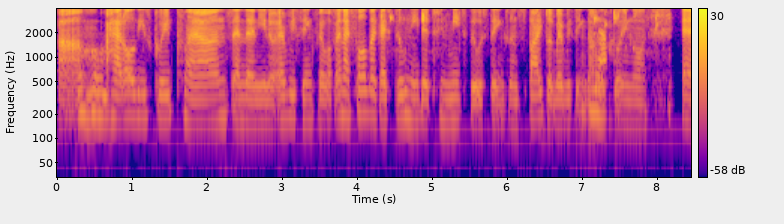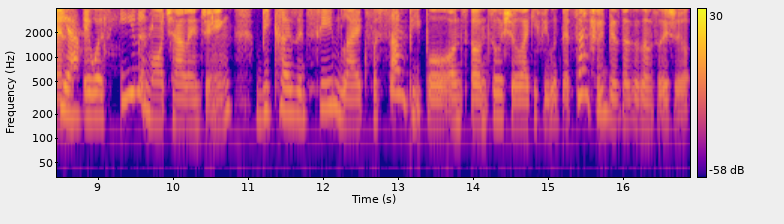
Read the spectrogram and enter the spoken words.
um, I had all these great plans, and then you know everything fell off, and I felt like I still needed to meet those things in spite of everything that Yeah. was going on, and Yeah. it was even more challenging because it seemed like for some people on on social, like if you looked at some food businesses on social,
